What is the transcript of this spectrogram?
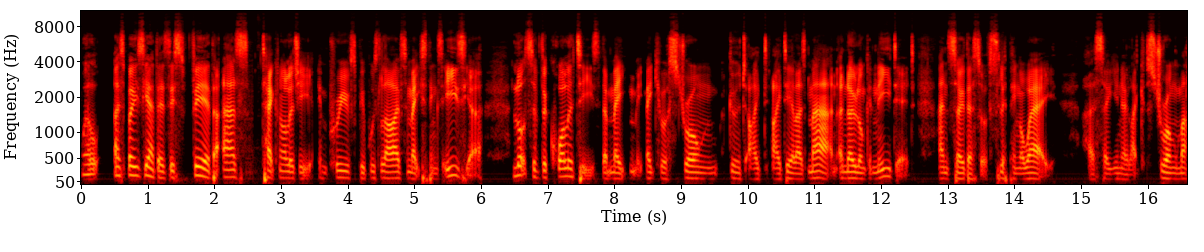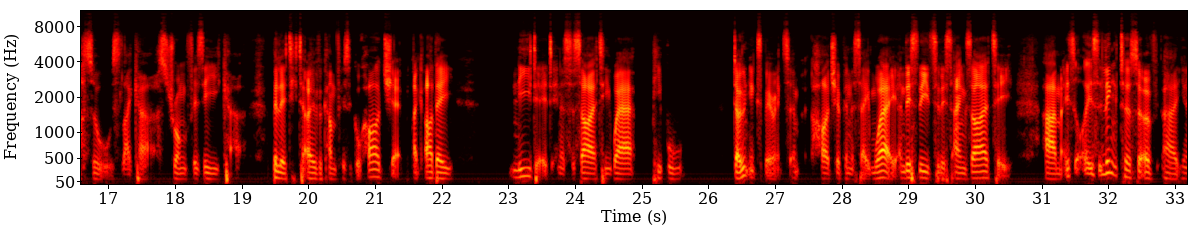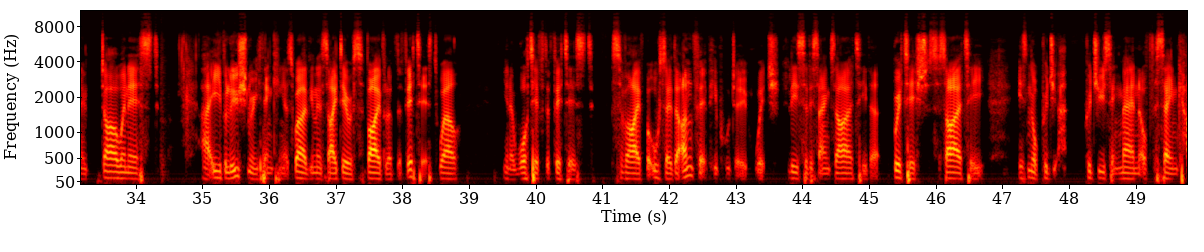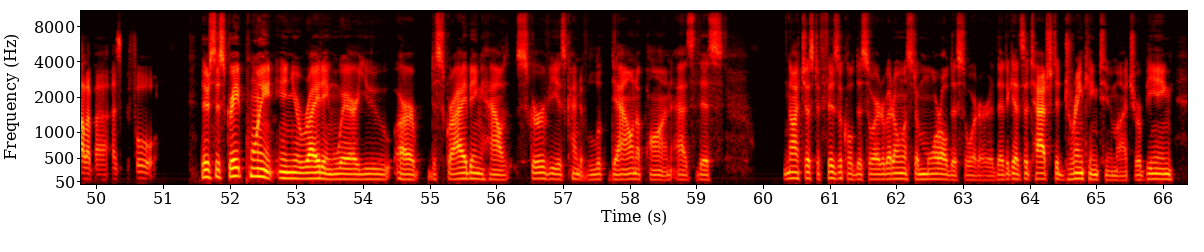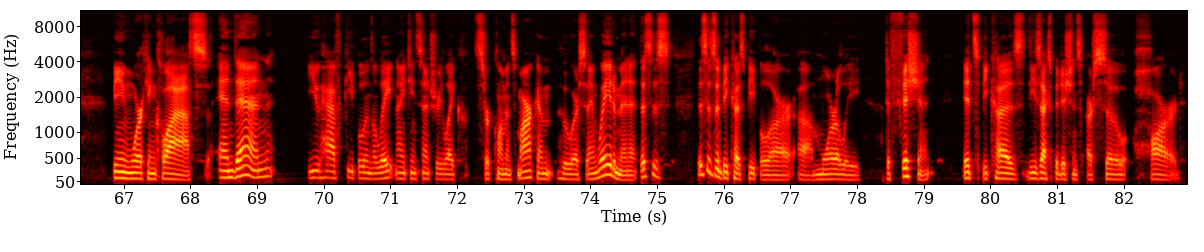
Well, I suppose, yeah, there's this fear that as technology improves people's lives and makes things easier, lots of the qualities that make make you a strong, good, idealized man are no longer needed, and so they're sort of slipping away. Uh, so you know, like strong muscles, like a, strong physique, ability to overcome physical hardship. Like, are they needed in a society where people don't experience hardship in the same way, and this leads to this anxiety. Um, it's, it's linked to sort of uh, you know Darwinist uh, evolutionary thinking as well. You know this idea of survival of the fittest. Well, you know what if the fittest survive, but also the unfit people do, which leads to this anxiety that British society is not produ- producing men of the same caliber as before. There's this great point in your writing where you are describing how scurvy is kind of looked down upon as this not just a physical disorder, but almost a moral disorder, that it gets attached to drinking too much or being being working class. And then you have people in the late 19th century like Sir Clements Markham who are saying, "Wait a minute, this is this isn't because people are uh, morally deficient. It's because these expeditions are so hard."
